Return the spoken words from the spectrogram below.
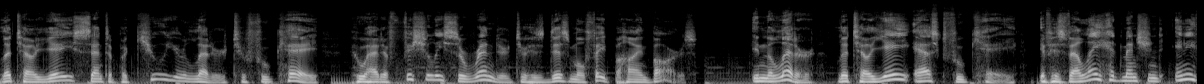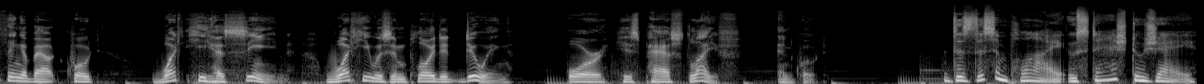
Letellier sent a peculiar letter to Fouquet, who had officially surrendered to his dismal fate behind bars. In the letter, Letellier asked Fouquet if his valet had mentioned anything about, quote, what he has seen, what he was employed at doing, or his past life, end quote. Does this imply Eustache Dauger,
